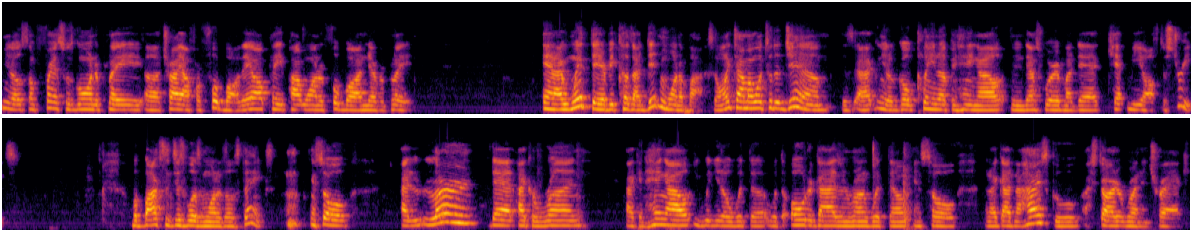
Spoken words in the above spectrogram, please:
you know, some friends was going to play uh, try out for football. They all played Pop Warner football. I never played. And I went there because I didn't want to box. The only time I went to the gym is I, you know, go clean up and hang out. And that's where my dad kept me off the streets. But boxing just wasn't one of those things. and so I learned that I could run I can hang out with you know with the with the older guys and run with them. And so when I got into high school, I started running track,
